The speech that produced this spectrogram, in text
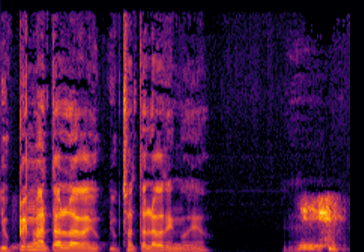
600만 달러가 6천 달러가 된 거예요? 예.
